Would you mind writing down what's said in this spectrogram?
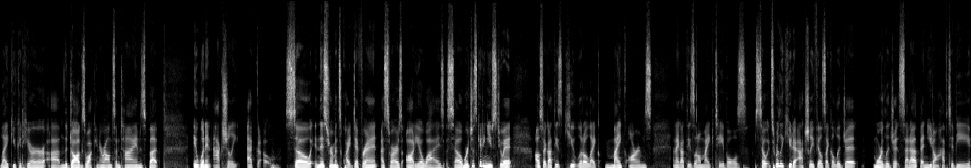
like you could hear um, the dogs walking around sometimes but it wouldn't actually echo. So in this room it's quite different as far as audio wise so we're just getting used to it also I got these cute little like mic arms and I got these little mic tables. So it's really cute. It actually feels like a legit, more legit setup, and you don't have to be.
